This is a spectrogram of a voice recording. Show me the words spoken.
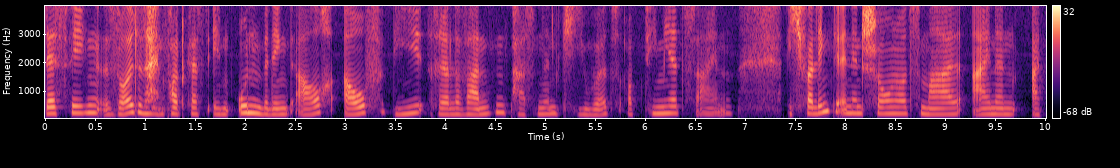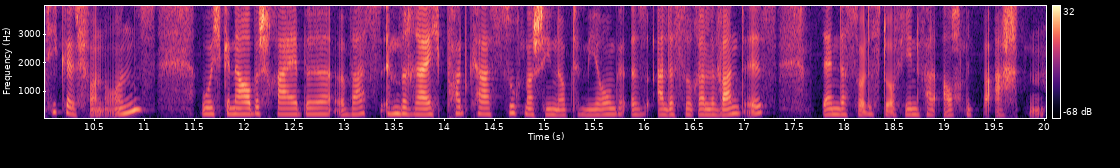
deswegen sollte dein Podcast eben unbedingt auch auf die relevanten, passenden Keywords optimiert sein. Ich verlinke dir in den Show Notes mal einen Artikel von uns, wo ich genau beschreibe, was im Bereich Podcast-Suchmaschinenoptimierung alles so relevant ist, denn das solltest du auf jeden Fall auch mit beachten.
